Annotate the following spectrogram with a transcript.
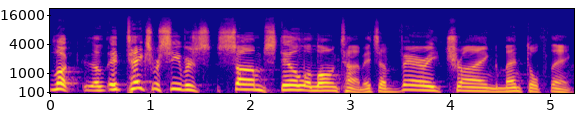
look, it takes receivers some still a long time. It's a very trying mental thing.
